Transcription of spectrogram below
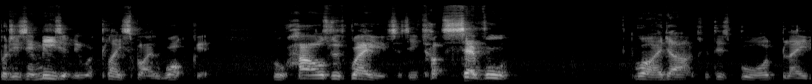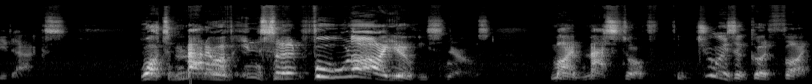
but is immediately replaced by Watgrip, who howls with rage as he cuts several wide arcs with his broad-bladed axe. What manner of insolent fool are you? he snarls. My master enjoys a good fight,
